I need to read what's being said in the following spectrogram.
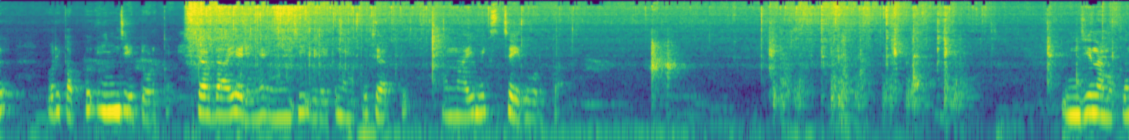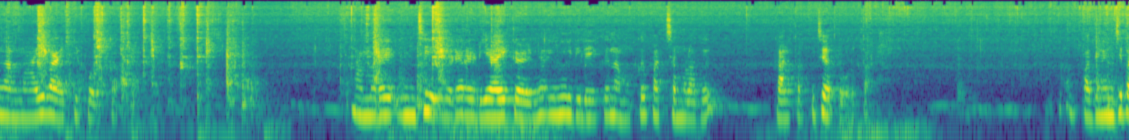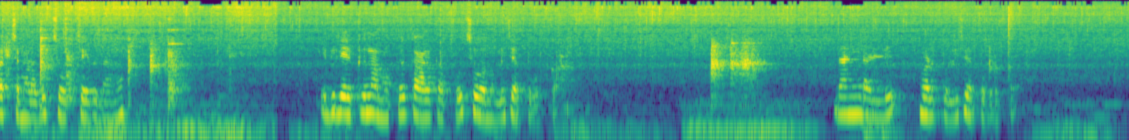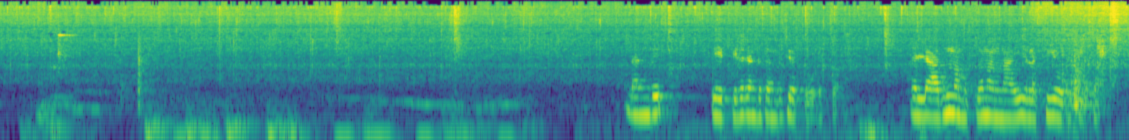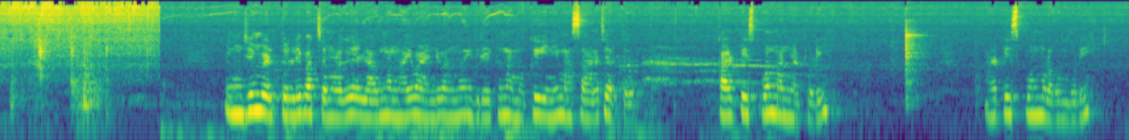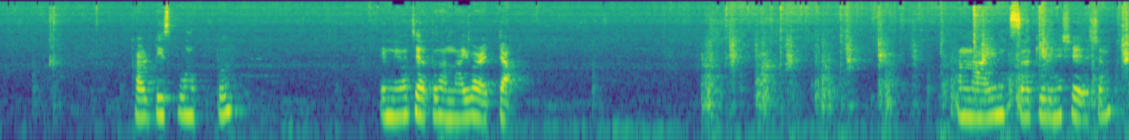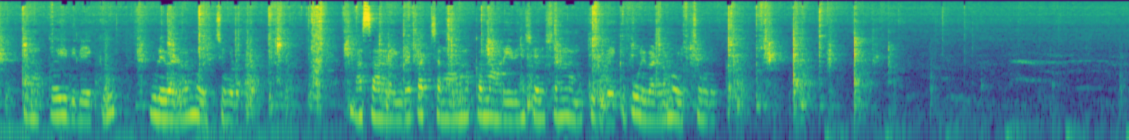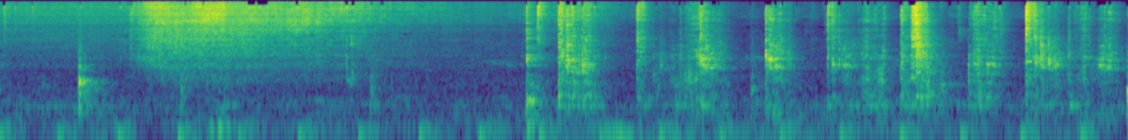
ഒരു കപ്പ് ഇഞ്ചി ഇട്ട് കൊടുക്കാം. ചെറുതായി അരിഞ്ഞ ഇഞ്ചി ഇതിലേക്ക് നമുക്ക് ചേർത്ത് നന്നായി മിക്സ് ചെയ്ത് കൊടുക്കാം. ഇഞ്ചി നമുക്ക് നന്നായി വഴറ്റി കൊടുക്കാം. നമ്മുടെ ഇഞ്ചി ഇവിടെ റെഡിയായി കഴിഞ്ഞു. ഇനി ഇതിലേക്ക് നമുക്ക് പച്ചമുളക് കാൽ കപ്പ് ചേർത്ത് കൊടുക്കാം. പതിനഞ്ച് പച്ചമുളക് ചോപ്പ് ചെയ്തതാണ്. ഇതിലേക്ക് നമുക്ക് കാൽ കപ്പ് ചുവന്നുള്ളി ചേർത്ത് കൊടുക്കാം. രണ്ടല്ലി വെളുത്തുള്ളി ചേർത്ത് കൊടുക്കുക രണ്ട് വേപ്പില രണ്ട് തണ്ട് ചേർത്ത് കൊടുക്കുക എല്ലാതും നമുക്ക് നന്നായി ഇളക്കി യോജിപ്പിക്കാം. ഇഞ്ചിയും വെളുത്തുള്ളി പച്ചമുളക് എല്ലാം നന്നായി വഴണ്ടി വന്നു. ഇതിലേക്ക് നമുക്ക് ഇനി മസാല ചേർത്ത് കൊടുക്കാം. കാൽ ടീസ്പൂൺ മഞ്ഞൾപ്പൊടി അര ടീസ്പൂൺ മുളകും പൊടി കാൽ ടീസ്പൂൺ ഉപ്പ് എന്നിവ ചേർത്ത് നന്നായി വഴറ്റാം. നന്നായി മിക്സാക്കിയതിന് ശേഷം നമുക്ക് ഇതിലേക്ക് പുളിവെള്ളം ഒഴിച്ചു കൊടുക്കാം. മസാലയുടെ പച്ചമണമൊക്കെ മാറിയതിന് ശേഷം നമുക്കിതിലേക്ക് പുളിവെള്ളം ഒഴിച്ചു കൊടുക്കാം.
